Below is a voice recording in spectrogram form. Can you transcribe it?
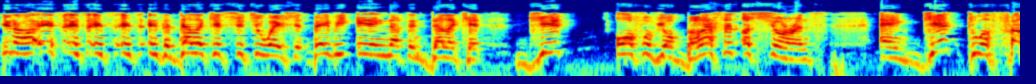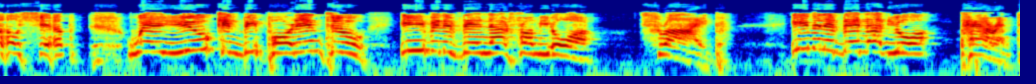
You know, it's it's it's it's it's a delicate situation, baby. It ain't nothing delicate. Get off of your blessed assurance and get to a fellowship where you can be poured into, even if they're not from your tribe, even if they're not your parent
